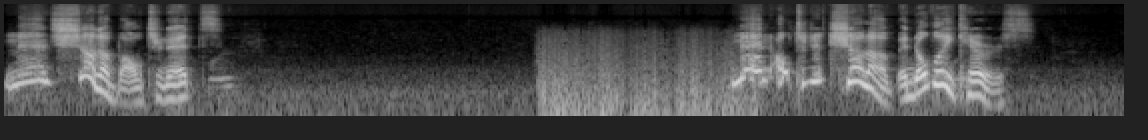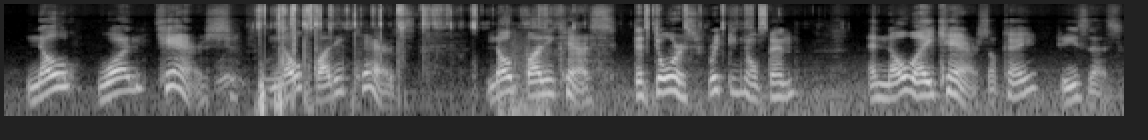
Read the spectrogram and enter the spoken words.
Man, shut up, alternate. Man, alternate, shut up, and nobody cares. No one cares. Nobody cares. Nobody cares. The door is freaking open, and nobody cares, okay? Jesus.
